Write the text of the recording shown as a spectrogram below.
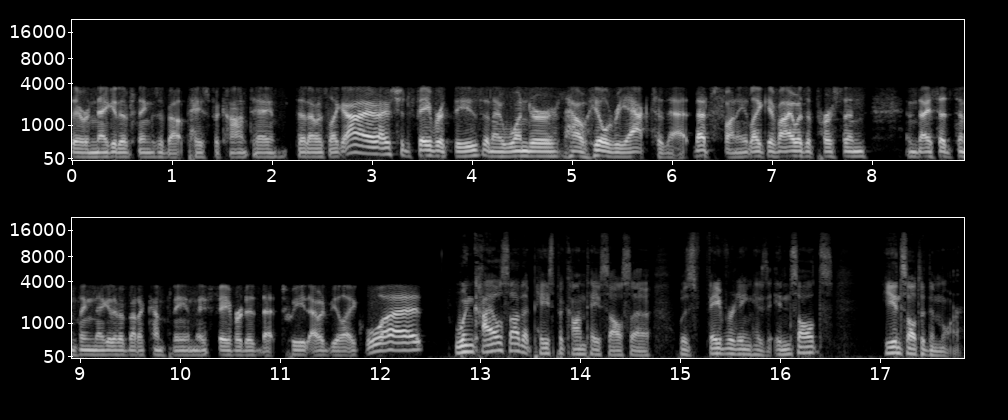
There were negative things about Pace Picante that I was like, I, I should favorite these, and I wonder how he'll react to that. That's funny. Like if I was a person and I said something negative about a company and they favorited that tweet, I would be like, what? When Kyle saw that Pace Picante salsa was favoriting his insults, he insulted them more.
